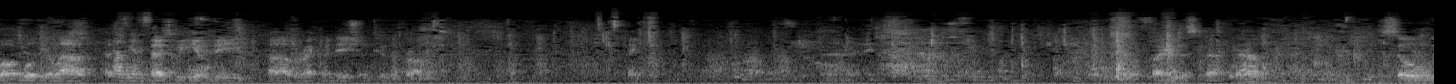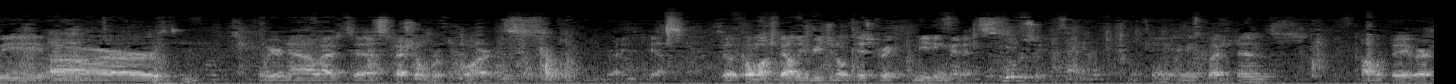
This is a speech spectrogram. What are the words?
Well, it will be allowed I was gonna as, say. as we give the, uh, the recommendation to the province. Thank you. Fire this back up. So we are, we are now at uh, special reports. Right, yes. So Comox Valley Regional District meeting minutes. Move to. Second. Okay, any questions? All in favor?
